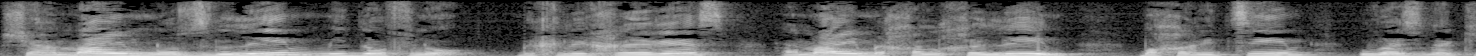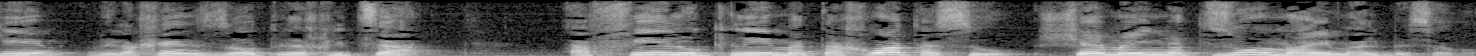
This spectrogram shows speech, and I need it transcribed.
שהמים נוזלים מדופנו. בכלי חרס המים מחלחלים בחריצים ובסדקים, ולכן זאת רחיצה. אפילו כלי מתכות אסור, שמא ינצזו מים על בשרו.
